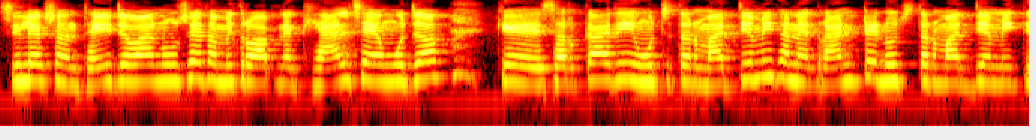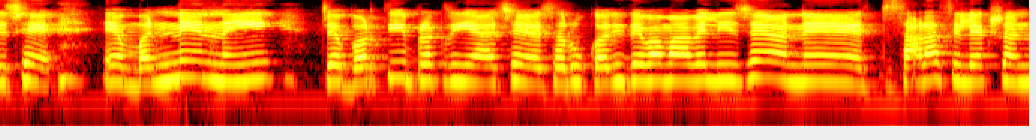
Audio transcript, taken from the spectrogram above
સિલેક્શન થઈ જવાનું છે. તો મિત્રો, આપને ખ્યાલ છે એ મુજબ કે સરકારી ઉચ્ચતર માધ્યમિક અને ગ્રાન્ટેડ ઉચ્ચતર માધ્યમિક છે, એ બંનેની જે ભરતી પ્રક્રિયા છે શરૂ કરી દેવામાં આવેલી છે અને શાળા સિલેક્શન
